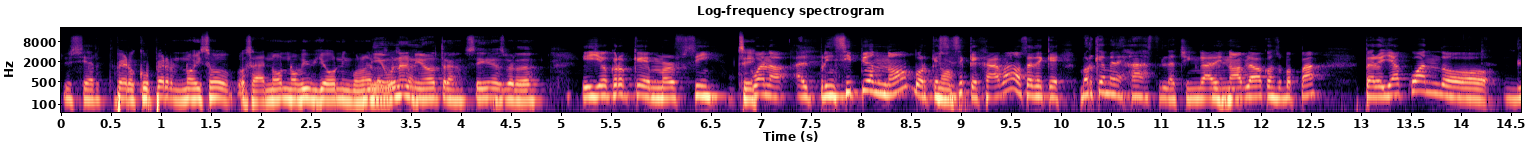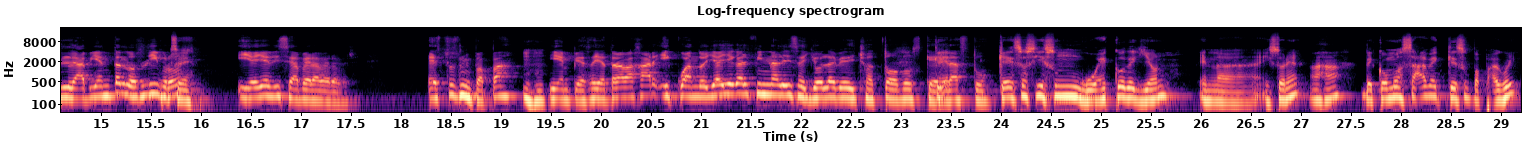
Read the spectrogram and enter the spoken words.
Sí, es cierto. Pero Cooper no hizo, o sea, no, no vivió ninguna de Ni las dos, una güey. ni otra. Sí, es verdad. Y yo creo que Murph sí. Sí. Bueno, al principio no, porque No. sí se quejaba, o sea, de que, ¿por qué me dejaste la chingada? Y no hablaba con su papá. Pero ya cuando le avientan los libros Sí. y ella dice, a ver, a ver, a ver, esto es mi papá. Y empieza ya a trabajar. Y cuando ya llega al final dice, yo le había dicho a todos que Que- eras tú. Que eso sí es un hueco de guion en la historia. Ajá. De cómo sabe que es su papá, güey.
